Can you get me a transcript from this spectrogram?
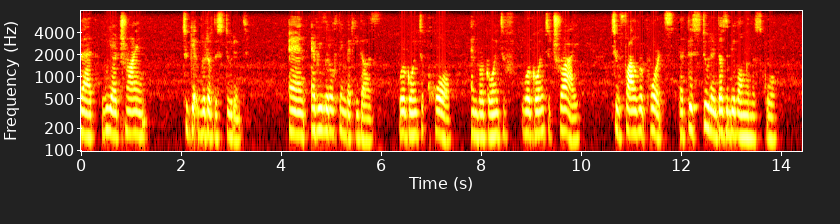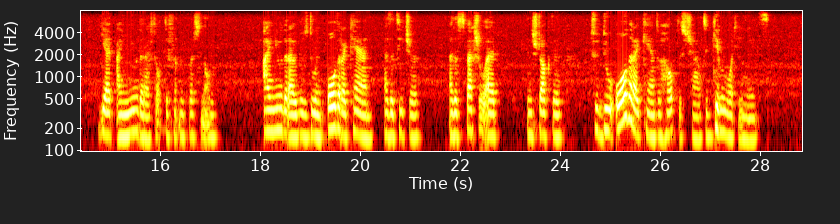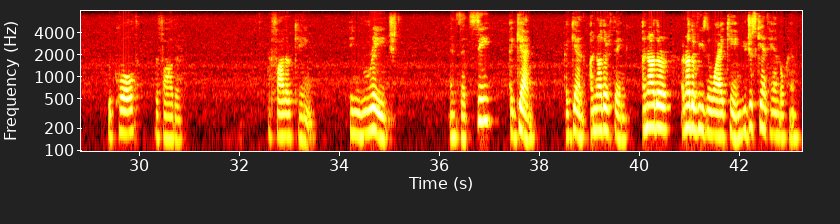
that we are trying to get rid of the student and every little thing that he does we're going to call and we're going to we're going to try to file reports that this student doesn't belong in the school yet i knew that i felt differently personally i knew that i was doing all that i can as a teacher as a special ed instructor to do all that I can to help this child, to give him what he needs. We called the father. The father came, enraged, and said, See, again, again, another thing, another another reason why I came. You just can't handle him.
